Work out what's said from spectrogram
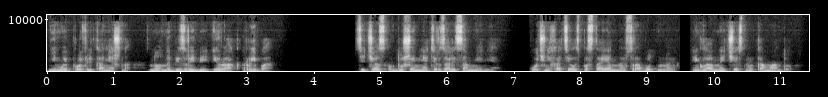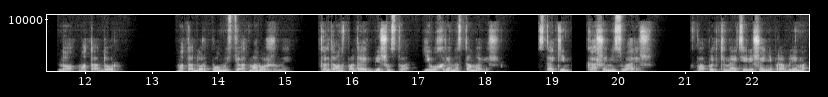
Не мой профиль, конечно, но на безрыбье и рак рыба. Сейчас в душе меня терзали сомнения. Очень хотелось постоянную, сработанную и, главное, честную команду. Но Матадор... Матадор полностью отмороженный. Когда он впадает в бешенство, его хрен остановишь. С таким каши не сваришь. В попытке найти решение проблемы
